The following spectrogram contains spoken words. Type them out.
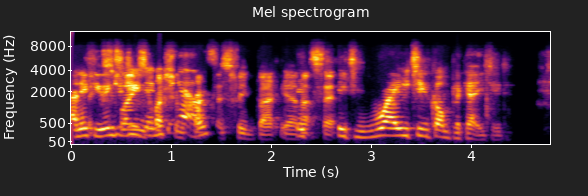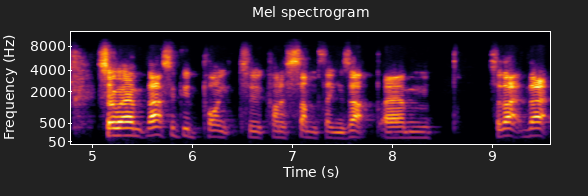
and if Explain you introduce anything else, process feedback, yeah, that's it. It's way too complicated. So um, that's a good point to kind of sum things up. Um, so that that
